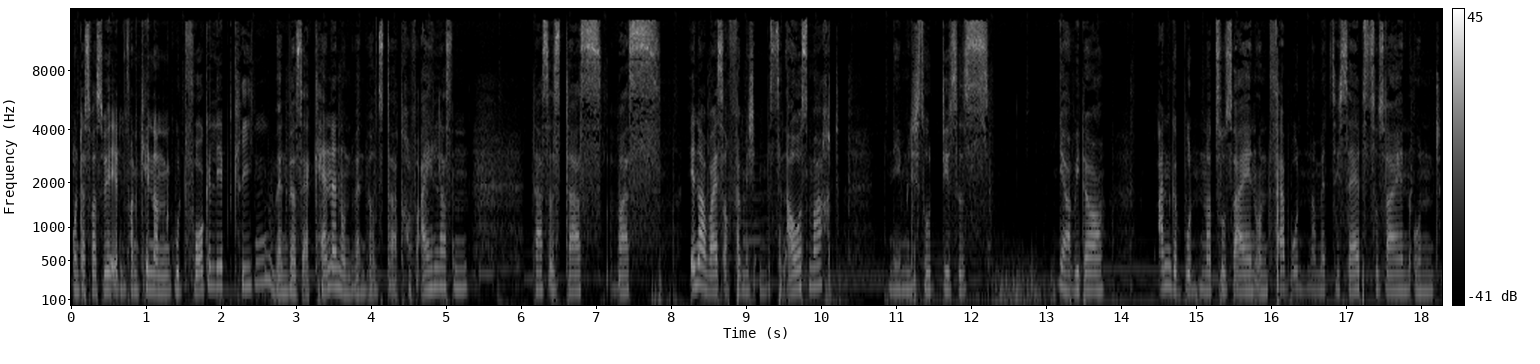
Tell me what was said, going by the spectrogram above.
und das, was wir eben von Kindern gut vorgelebt kriegen, wenn wir es erkennen und wenn wir uns darauf einlassen, das ist das, was Innerweis auch für mich ein bisschen ausmacht. Nämlich so dieses, ja, wieder angebundener zu sein und verbundener mit sich selbst zu sein und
